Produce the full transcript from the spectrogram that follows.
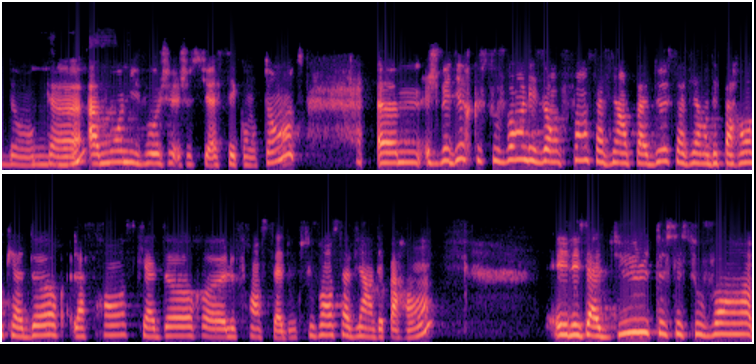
Donc, euh, mhm. à mon niveau, je, suis assez contente. Euh, je vais dire que souvent, les enfants, ça vient pas d'eux, ça vient des parents qui adorent la France, qui adorent euh, le français. Donc, souvent, ça vient des parents. Et les adultes, c'est souvent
